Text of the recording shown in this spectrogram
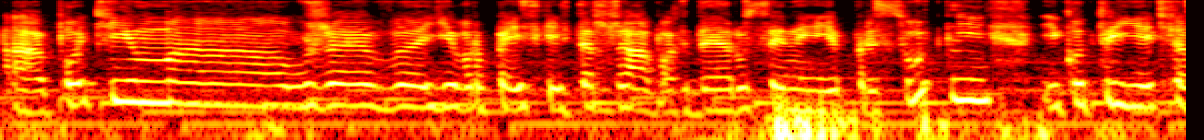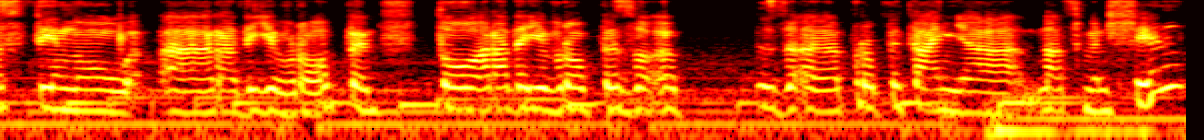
А потім е, вже в європейських державах, де русини є присутні і котрі є частиною е, Ради Європи, то Рада Європи про питання нацменшин е,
